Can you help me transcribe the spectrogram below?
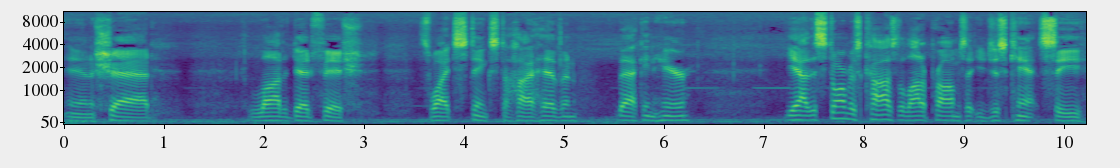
and a shad a lot of dead fish that's why it stinks to high heaven back in here yeah this storm has caused a lot of problems that you just can't see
